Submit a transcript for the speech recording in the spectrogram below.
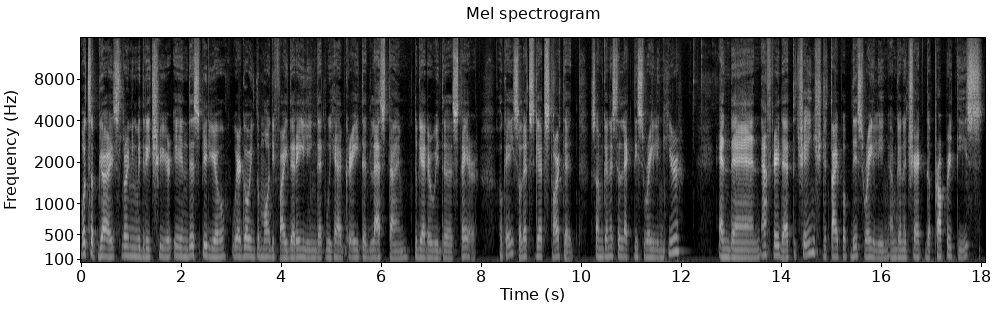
What's up guys, Learning with Rich here. In this video, we're going to modify the railing that we have created last time together with the stair. Okay, so let's get started. So I'm gonna select this railing here. And then after that, to change the type of this railing, I'm gonna check the properties.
